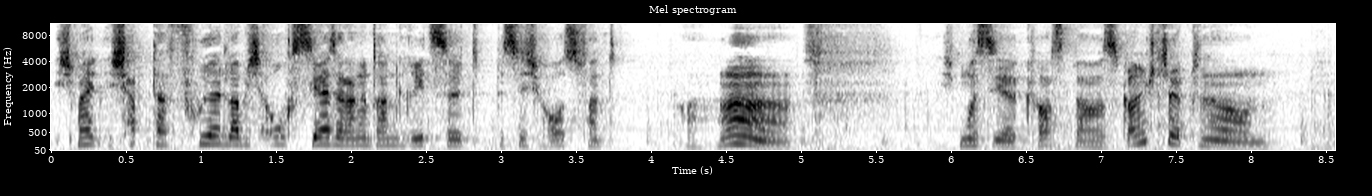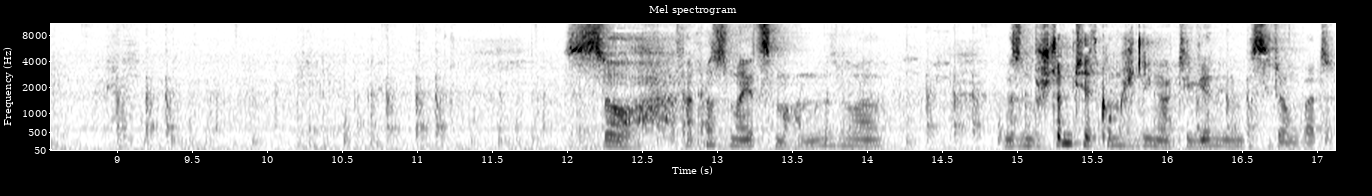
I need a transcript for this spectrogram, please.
Ich meine, ich habe da früher, glaube ich, auch sehr, sehr lange dran gerätselt, bis ich rausfand, aha, ich muss ihr kostbares Goldstück klauen. So, was müssen wir jetzt machen? Müssen wir wir müssen bestimmt hier komische Dinge aktivieren, dann passiert irgendwas.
